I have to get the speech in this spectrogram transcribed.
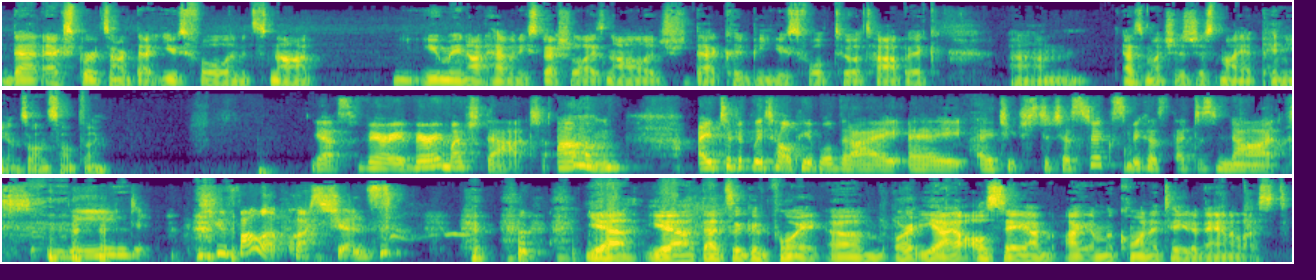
that experts aren't that useful, and it's not you may not have any specialized knowledge that could be useful to a topic. Um, as much as just my opinions on something. Yes, very, very much that. Um, I typically tell people that I, I, I teach statistics because that does not lead to follow up questions. yeah, yeah, that's a good point. Um, or yeah, I'll say I'm I am a quantitative analyst,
